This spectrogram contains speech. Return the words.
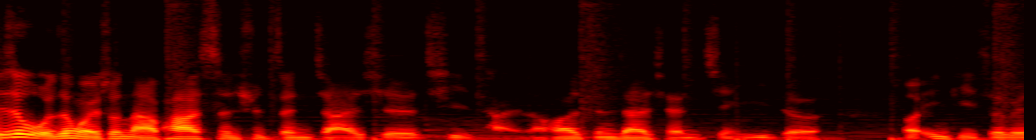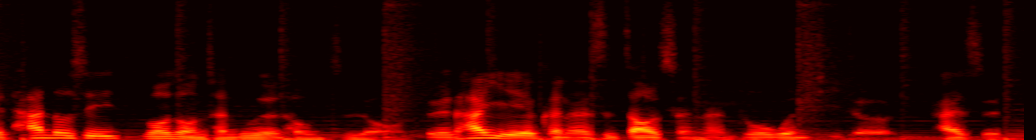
其实我认为说，哪怕是去增加一些器材，然后增加一些很简易的。呃，硬体设备它都是一某种程度的投资哦，对，它也有可能是造成很多问题的开始点。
